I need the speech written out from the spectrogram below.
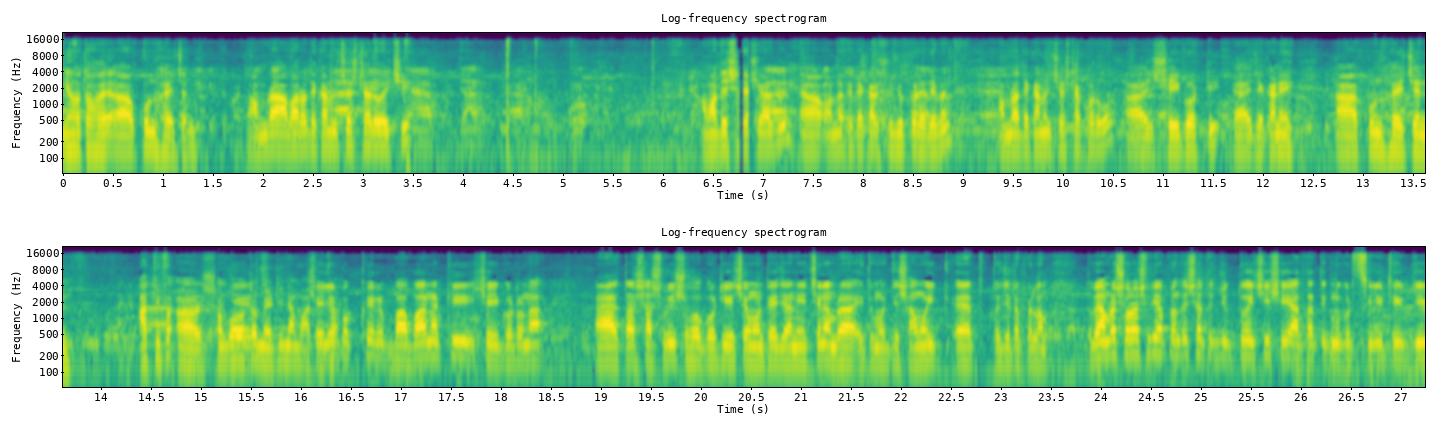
নিহত হয়ে খুন হয়েছেন। তো আমরা আবারও দেখানোর চেষ্টা রয়েছি। আমাদের সাথে শেয়ার দিন অন্যকে দেখার সুযোগ করে দেবেন। আমরা দেখানোর চেষ্টা করব সেই গড়টি যেখানে খুন হয়েছেন আতিফা সম্ভবত মেয়েটির নাম আতিফা। ছেলেপক্ষের বাবা নাকি সেই ঘটনা তার শাশুড়ি সহ ঘটিয়েছে এমনটাই জানিয়েছেন। আমরা ইতিমধ্যে সাময়িক তথ্য যেটা পেলাম। তবে আমরা সরাসরি আপনাদের সাথে যুক্ত হয়েছি সেই আধ্যাত্মিক নগর সিলেটের যে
